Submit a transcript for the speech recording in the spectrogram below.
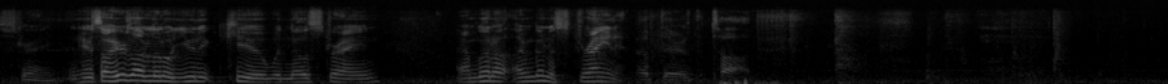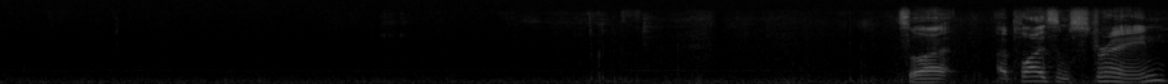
strain. And here, so here's our little unit cube with no strain. I'm gonna I'm gonna strain it up there at the top. So I, applied some strain,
